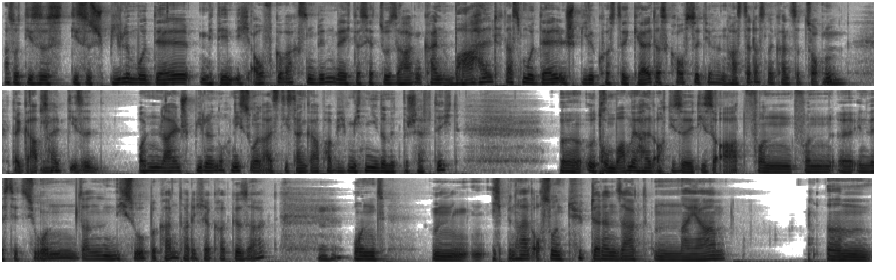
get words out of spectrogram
Also dieses, dieses Spielemodell, mit dem ich aufgewachsen bin, wenn ich das jetzt so sagen kann, war halt das Modell, ein Spiel kostet Geld, das kaufst du dir, dann hast du das, dann kannst du zocken. Mhm. Da gab es mhm. halt diese Online-Spiele noch nicht so und als die es dann gab, habe ich mich nie damit beschäftigt. Äh, und darum war mir halt auch diese, diese Art von, von äh, Investitionen dann nicht so bekannt, hatte ich ja gerade gesagt. Mhm. Und ich bin halt auch so ein Typ, der dann sagt, hm, naja, ähm,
